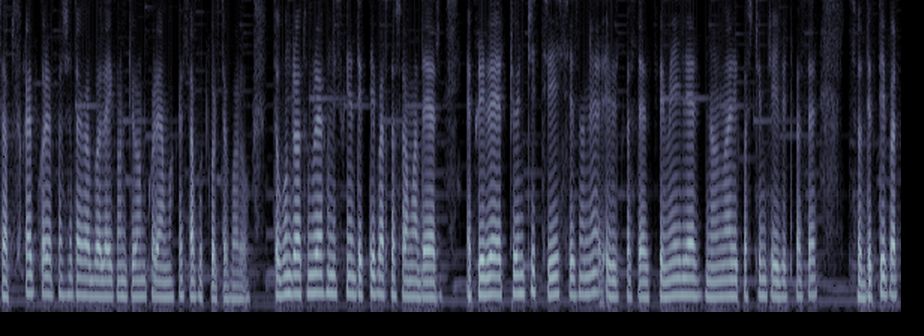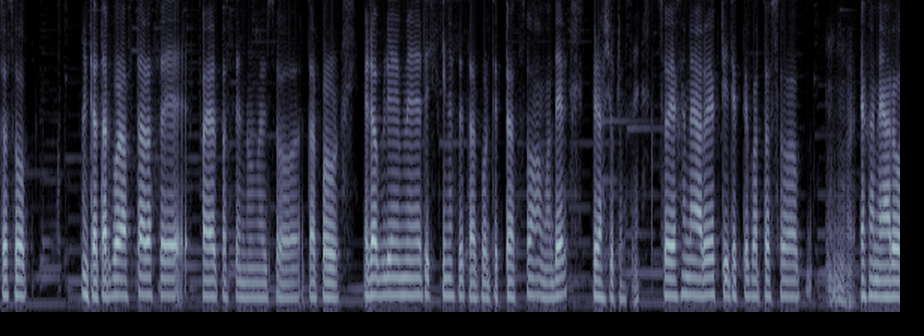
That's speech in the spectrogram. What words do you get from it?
সাবস্ক্রাইব করে পাশে থাকা বেল আইকনটি অন করে আমাকে সাপোর্ট করতে পারো। তো বন্ধুরা, তোমরা এখন স্ক্রিনে দেখতেই পারতেছো, আমাদের এপ্রিলের টোয়েন্টি থ্রি সিজনের ইলিট পাসের ফিমেইলের নর্মালি কস্টিউমটি ইলিট পাসের সো দেখতেই পারতেছো এটা তারপর আফতার আছে ফায়ার পাসে নর্মাল সো তারপর এডাব্লিউএম এর স্কিন আছে, তারপর দেখতে পাচ্ছ আমাদের প্যারাশুট আছে। সো এখানে আরও একটি দেখতে পারতাছ এখানে আরও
